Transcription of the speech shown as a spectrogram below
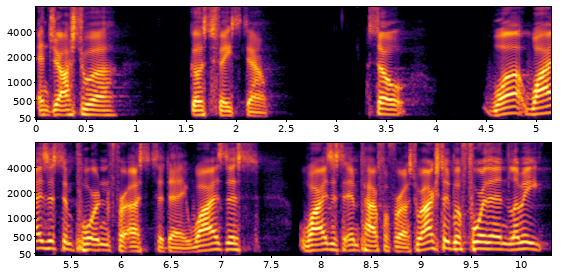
And Joshua goes face down. So, what, why is this important for us today? Why is this why is this impactful for us? Well, actually, before then, let me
